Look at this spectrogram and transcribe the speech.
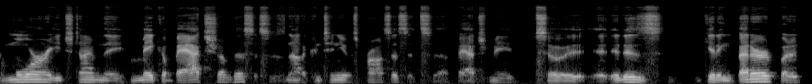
more each time they make a batch of this. This is not a continuous process, it's batch made. So it, it is getting better, but it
